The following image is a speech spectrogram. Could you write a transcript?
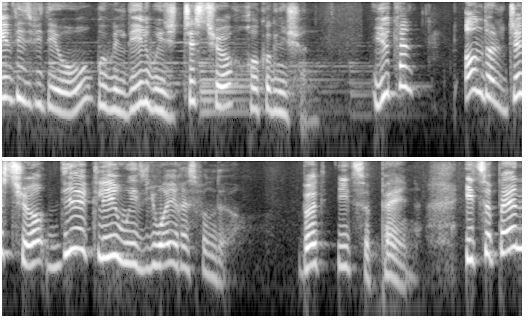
In this video, we will deal with gesture recognition. You can handle gesture directly with UI Responder, but it's a pain. It's a pain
